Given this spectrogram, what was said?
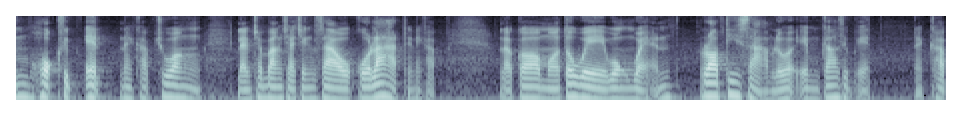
M61 นะครับช่วงแหลมฉบังฉะเชิงเซาโคราชนะครับแล้วก็มอเตอร์เวย์วงแหวน รอบที่ 3 หรือว่า M91 นะครับ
